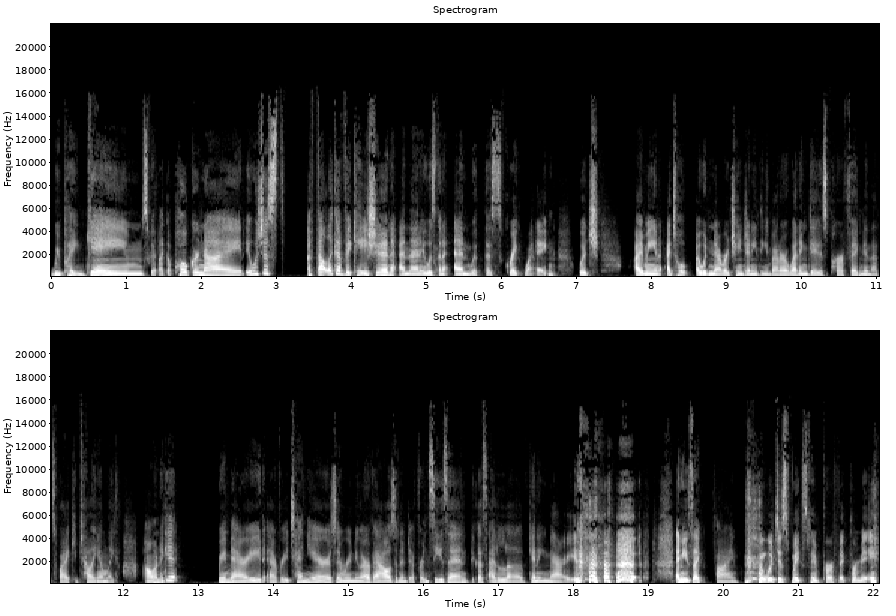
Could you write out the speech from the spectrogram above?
we played games. We had like a poker night. It was just it felt like a vacation and then it was going to end with this great wedding which i mean i told i would never change anything about our wedding day is perfect and that's why i keep telling him like i want to get remarried every 10 years and renew our vows in a different season because i love getting married and he's like fine which just makes him perfect for me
